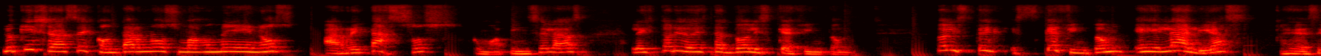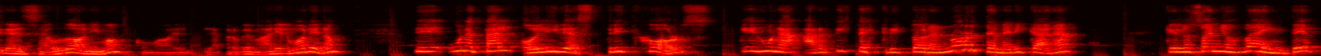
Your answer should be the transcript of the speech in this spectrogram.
Lo que ella hace es contarnos más o menos a retazos, como a pinceladas, la historia de esta Dolly Skeffington. Dolly Skeffington es el alias, es decir, el seudónimo, como la propia María Moreno, de una tal Olivia Street Horse, que es una artista escritora norteamericana que en los años 20,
